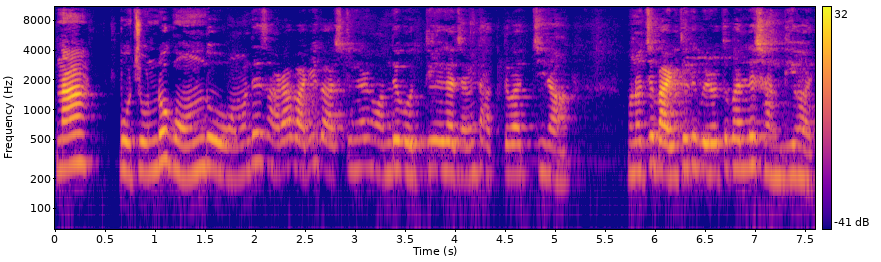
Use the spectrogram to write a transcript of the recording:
না প্রচণ্ড গন্ধ। আমাদের সারা বাড়ি কাস্টিংয়ের গন্ধে ভর্তি হয়ে গেছে, আমি থাকতে পারছি না। মনে হচ্ছে বাড়ি থেকে বেরোতে পারলে শান্তি হয়।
